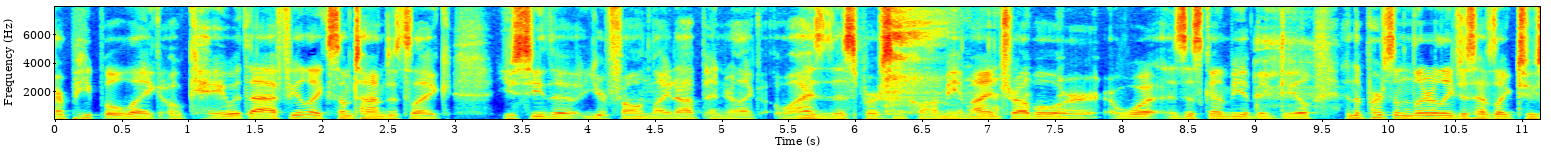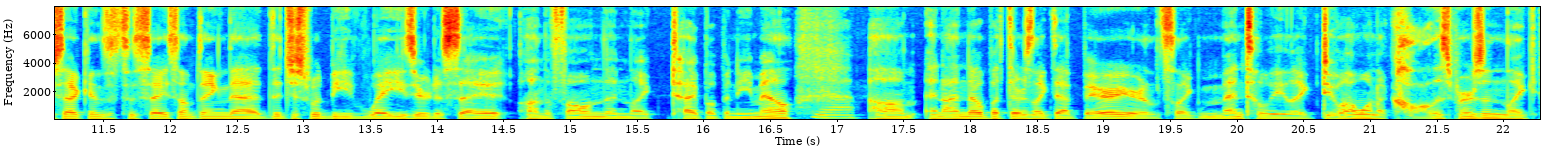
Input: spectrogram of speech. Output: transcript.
are people like okay with that? I feel like sometimes it's like you see the your phone light up and you're like, why is this person calling me? Am I in trouble or what? Is this going to be a big deal? And the person literally just has like two seconds to say something that that just would be way easier to say it on the phone than like type up an email. Yeah. Um, and I know, but there's like that barrier. It's like mentally, like, do I want to call this person? Like,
